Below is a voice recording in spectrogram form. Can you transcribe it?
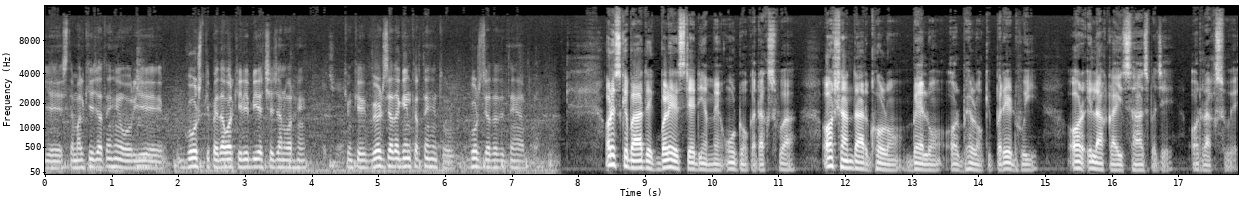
ये इस्तेमाल किए जाते हैं और ये गोश्त की पैदावार के लिए भी अच्छे जानवर हैं। क्योंकि वेट ज़्यादा गेन करते हैं तो गोश्त ज़्यादा देते हैं आपको। और इसके बाद एक बड़े स्टेडियम में ऊँटों का रक्स हुआ और शानदार घोड़ों बैलों और भेड़ों की परेड हुई और इलाकाई साज बजे और रक्स हुए।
